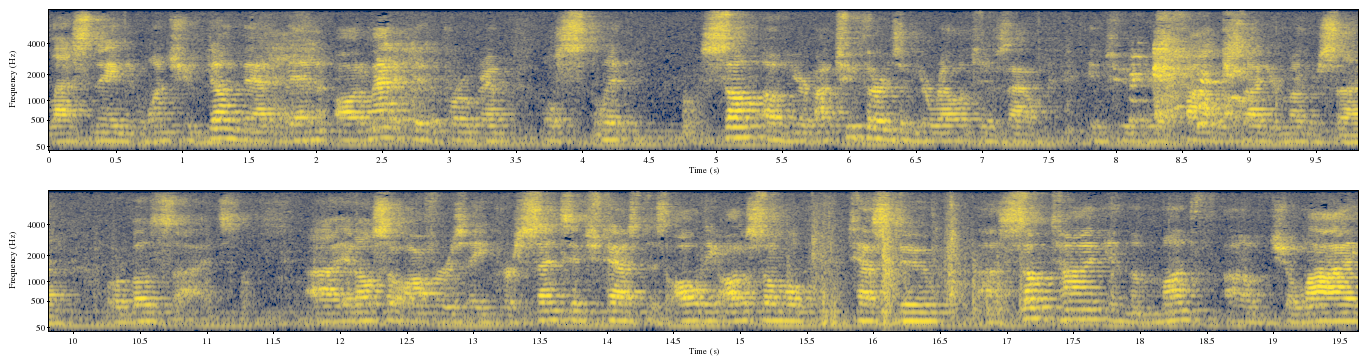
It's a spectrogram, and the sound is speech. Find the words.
last name. And once you've done that, then automatically the program will split some of your, about two-thirds of your relatives out into your father's side, your mother's side, or both sides. Uh, it also offers a percentage test, as all the autosomal tests do. Uh, sometime in the month of July,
